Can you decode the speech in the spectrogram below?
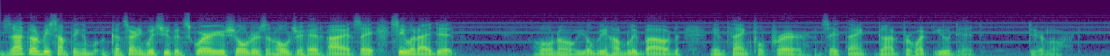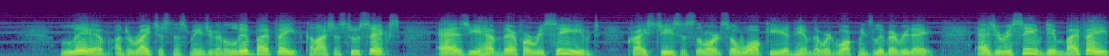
It's not going to be something concerning which you can square your shoulders and hold your head high and say, See what I did. Oh, no, you'll be humbly bowed in thankful prayer and say, Thank God for what you did, dear Lord. Live unto righteousness means you're going to live by faith. Colossians 2 6, as ye have therefore received Christ Jesus the Lord, so walk ye in him. The word walk means live every day. As you received him by faith,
